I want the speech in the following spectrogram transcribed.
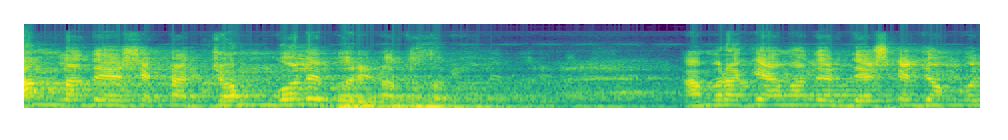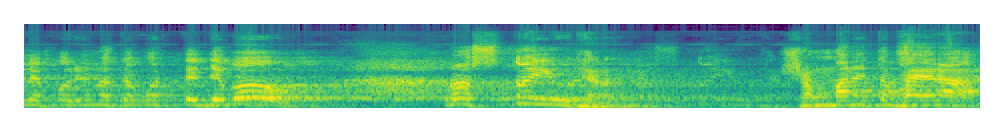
বাংলাদেশ একটা জঙ্গলে পরিণত হবে। আমরা কি আমাদের দেশকে জঙ্গলে পরিণত করতে দেব? প্রশ্নই উঠে না। সম্মানিত ভাইরা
